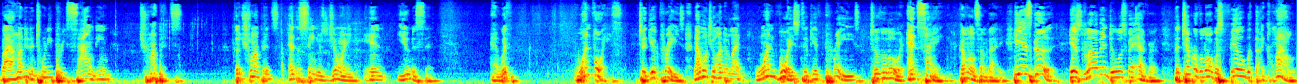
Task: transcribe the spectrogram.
by 120 priests sounding trumpets. The trumpets and the singers joined in unison and with one voice to give praise. Now I want you to underline one voice to give praise to the Lord and sang. Come on, somebody. He is good. His love endures forever. The temple of the Lord was filled with a cloud,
